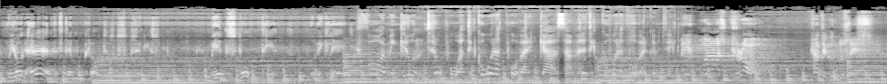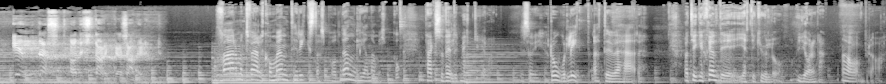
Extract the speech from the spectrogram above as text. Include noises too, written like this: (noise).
Och jag är demokratisk socialism. Med stolthet och med glädje. Kvar min grundtro på att det går att påverka samhället, det går att påverka utvecklingen. Medborgarnas krav kan tillgodoses endast av det starka samhället. Varmt välkommen till Riksdagspodden, Lena Micko. Tack så väldigt mycket, Eva. Det är så roligt att du är här. Jag tycker själv det är jättekul att göra det här. Ja, bra.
